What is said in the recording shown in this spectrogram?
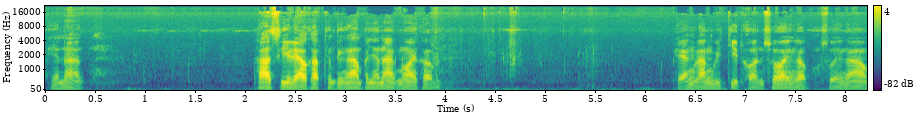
พญานาคทาสีแล้วครับถึงถึงงามพญานาคหน่อยครับ แผงหลังวิจิตรอ่อนซ้อยครับ สวยงาม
